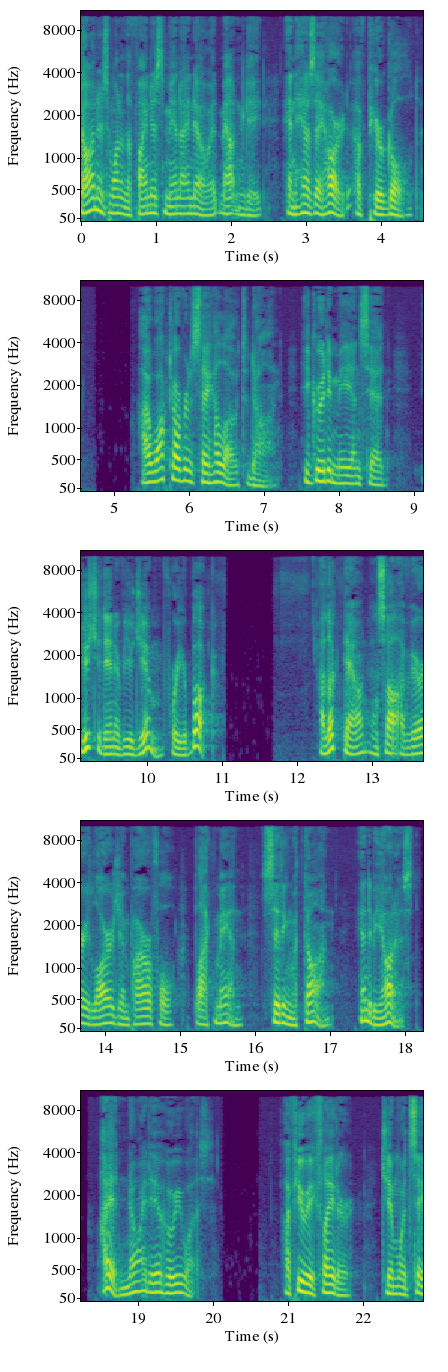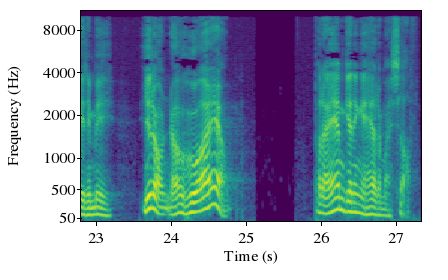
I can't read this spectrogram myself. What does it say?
Don is one of the finest men I know at Mountain Gate and has a heart of pure gold. I walked over to say hello to Don. He greeted me and said, You should interview Jim for your book. I looked down and saw a very large and powerful black man sitting with Don, and to be honest, I had no idea who he was. A few weeks later, Jim would say to me, You don't know who I am. But I am getting ahead of myself,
